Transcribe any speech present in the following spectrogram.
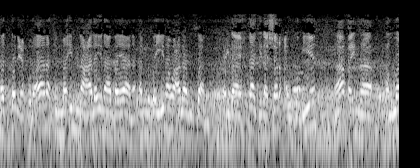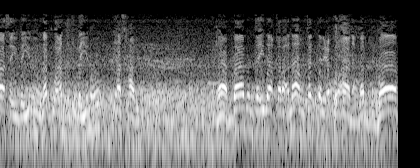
فاتبع قرآنه ثم إن علينا بيانه أن نبينه على لسانه. فإذا يحتاج إلى شرح أو تبيين ها فإن الله سيبينه لك وأنت تبينه لأصحابك باب فإذا قرأناه فاتبع قرآنه. برضو باب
